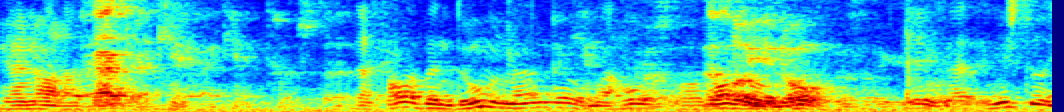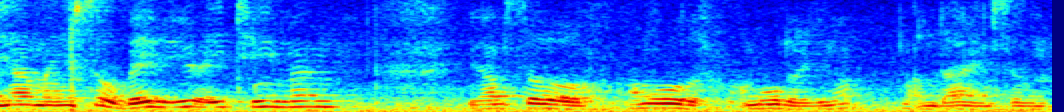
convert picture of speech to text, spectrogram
yeah, no, that's I, all, I can't I can't touch that. that's all I've been doing, man. I Yo, my whole touch that. I'm That's all you know. That's all you Yeah, know. exactly. And you're still young, man. You're still a baby. You're 18, man. You know, I'm still I'm old. I'm older. You know, I'm dying soon.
